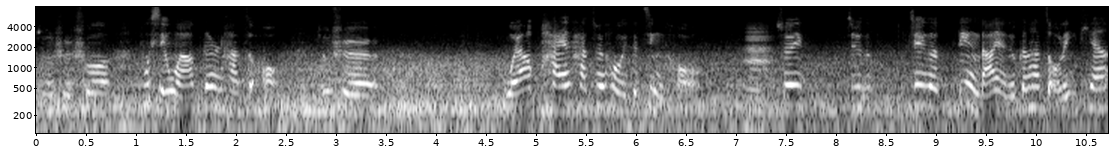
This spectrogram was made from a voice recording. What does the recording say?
就是说，不行，我要跟着他走，就是我要拍他最后一个镜头。嗯所以这个这个电影导演就跟他走了一天，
